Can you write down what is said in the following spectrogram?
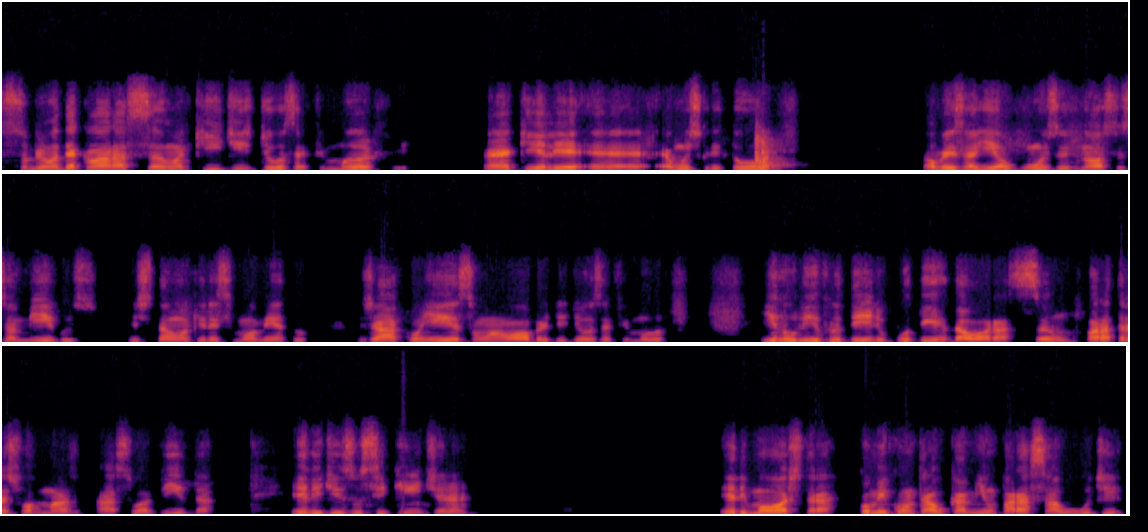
sobre uma declaração aqui de Joseph Murphy, né, que ele é, é, é um escritor, talvez aí alguns dos nossos amigos que estão aqui nesse momento já conheçam a obra de Joseph Murphy, e no livro dele, O Poder da Oração para Transformar a Sua Vida, ele diz o seguinte, né? Ele mostra como encontrar o caminho para a saúde,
